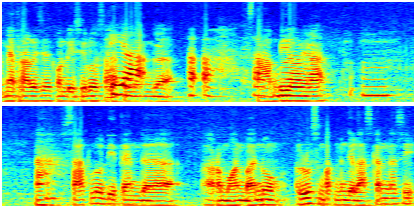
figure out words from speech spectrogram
netralisir kondisi lu saat Iya. lu nggak ah, saat stabil ya. Mm. Nah, saat lu di tenda eh, rombongan Bandung, lu sempat menjelaskan nggak sih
